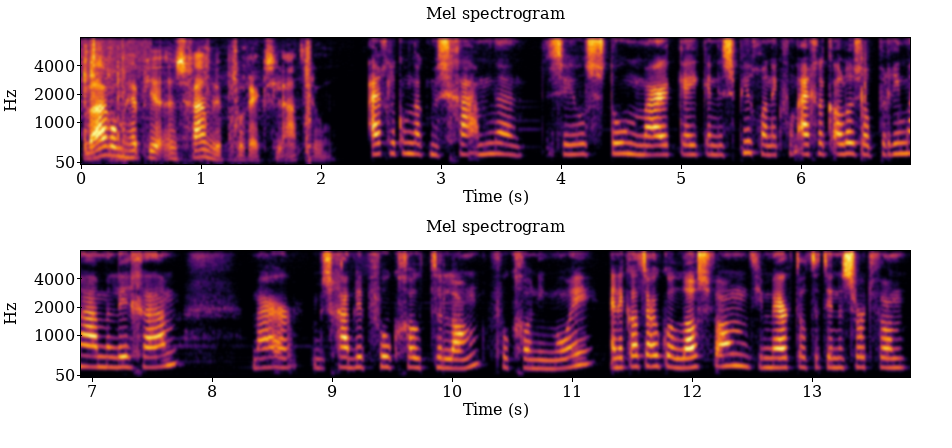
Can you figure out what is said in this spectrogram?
Waarom heb je een schaamlipcorrectie laten doen? Eigenlijk omdat ik me schaamde. Het is heel stom, maar ik keek in de spiegel en ik vond eigenlijk alles wel prima aan mijn lichaam. Maar mijn schaamlip vond ik gewoon te lang, vond ik gewoon niet mooi. En ik had er ook wel last van, want je merkt dat het in een soort van...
